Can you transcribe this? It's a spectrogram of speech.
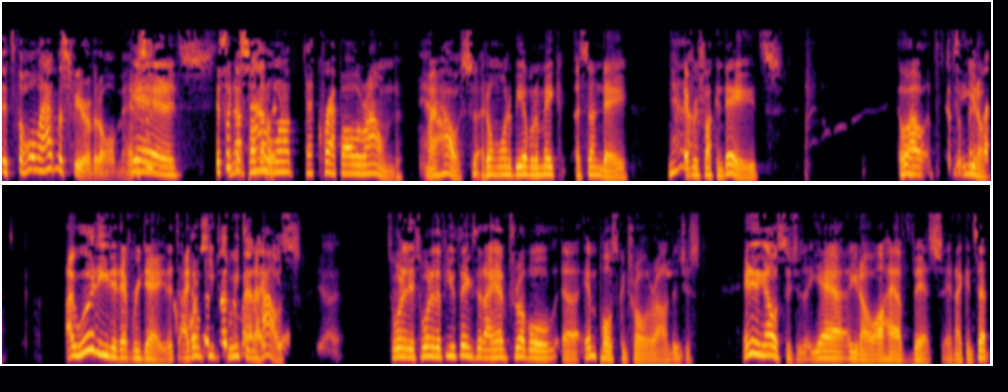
it's the whole atmosphere of it all, man. Yeah, it's like, it's, it's like a salad. I don't want that crap all around yeah. my house. I don't want to be able to make a sundae yeah. every fucking day. It's, well, you know, I would eat it every day. I don't keep sweets in the house. Yeah. It's one of it's one of the few things that I have trouble uh, impulse control around. It's just anything else. It's just yeah, you know, I'll have this, and I can set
